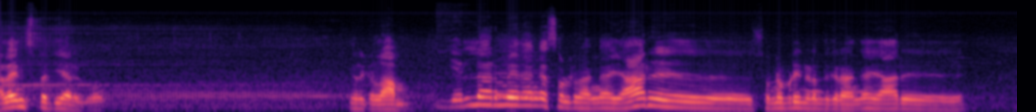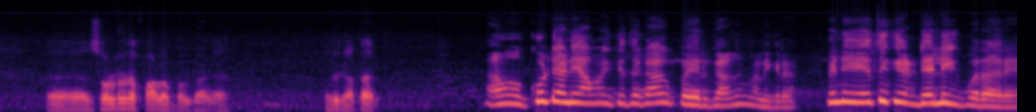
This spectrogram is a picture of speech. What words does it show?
அலைன்ஸ் பற்றியாக இருக்கும்? இருக்கலாம். எல்லாருமே தாங்க சொல்கிறாங்க யார் சொன்னபடி நடந்துக்கிறாங்க? யார் சொல்கிறத ஃபாலோ பண்ணுறாங்க அதுக்காக தான் இருக்கு. அவங்க கூட்டணி அமைக்கிறதுக்காக போயிருக்காங்கன்னு நினைக்கிறேன். பின்ன எதுக்கு டெல்லிக்கு போகிறாரு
